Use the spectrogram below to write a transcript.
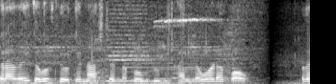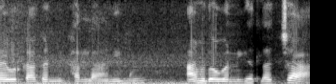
तर आता इथं बसले होते नाश्त्याला बबलून खाल्लं वडापाव. ड्रायव्हर काकांनी खाल्ला आणि मग आम्ही दोघांनी घेतला चहा.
